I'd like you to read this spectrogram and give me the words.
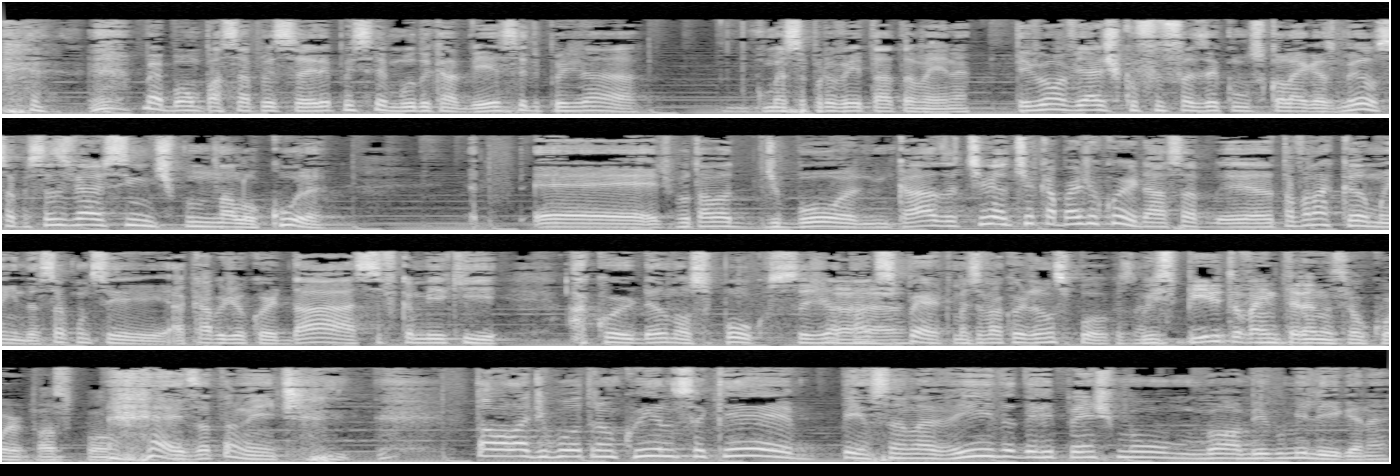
Mas é bom passar por isso aí, depois você muda a cabeça e depois já começa a aproveitar também, né? Teve uma viagem que eu fui fazer com uns colegas meus, sabe? Essas viagens assim, tipo, na loucura. É, tipo, eu tava de boa em casa, tinha, tinha acabado de acordar, sabe? É, Eu tava na cama ainda, sabe quando você acaba de acordar, você fica meio que acordando aos poucos? Você já tá Aham. desperto, mas você vai acordando aos poucos, O né? espírito vai entrando no seu corpo aos poucos. É, exatamente. Tava lá de boa, tranquilo, não sei o que, pensando na vida, de repente meu, meu amigo me liga, né?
